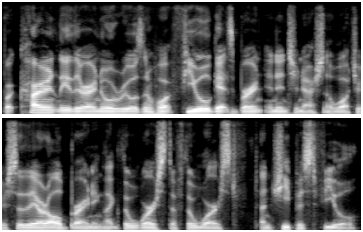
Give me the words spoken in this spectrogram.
But currently, there are no rules on what fuel gets burnt in international waters, so they are all burning like the worst of the worst and cheapest fuel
